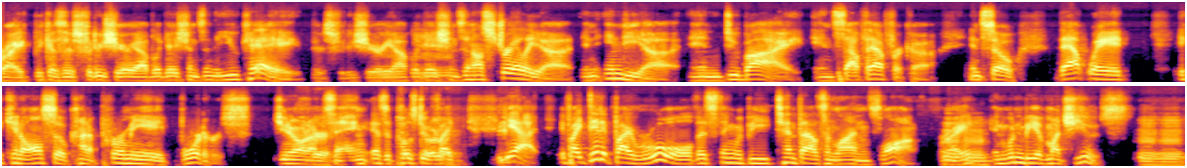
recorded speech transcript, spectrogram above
right? Because there's fiduciary obligations in the UK, there's fiduciary mm-hmm. obligations in Australia, in India, in Dubai, in South Africa. And so that way it, it can also kind of permeate borders. Do you know what sure. I'm saying? As opposed to totally. if I, yeah, if I did it by rule, this thing would be 10,000 lines long, right? Mm-hmm. And wouldn't be of much use. Mm-hmm.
